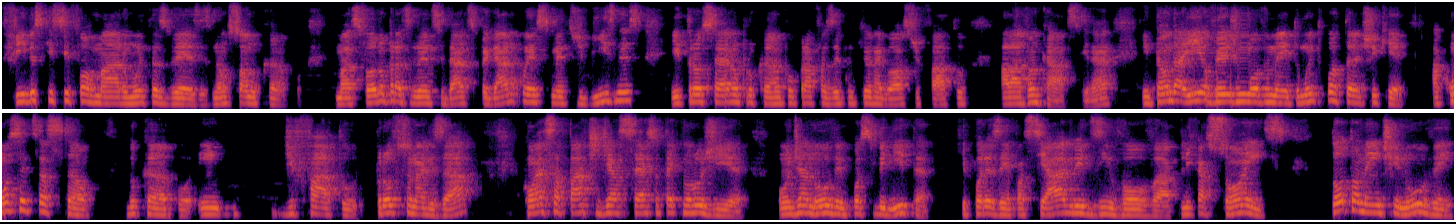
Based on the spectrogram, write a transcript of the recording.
filhos que se formaram muitas vezes, não só no campo, mas foram para as grandes cidades, pegaram conhecimento de business e trouxeram para o campo para fazer com que o negócio de fato alavancasse, né? Então daí eu vejo um movimento muito importante de que a conscientização do campo em de fato profissionalizar com essa parte de acesso à tecnologia, onde a nuvem possibilita que, por exemplo, a Ciagre desenvolva aplicações totalmente em nuvem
